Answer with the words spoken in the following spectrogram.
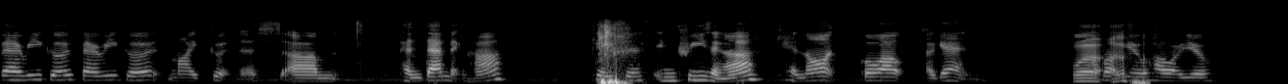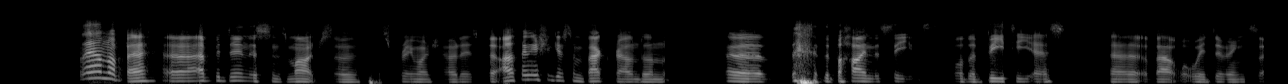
Very good, very good. My goodness. Um, pandemic, huh? Cases increasing, huh? Cannot go out again. Well, How about you? How are you? Well, I'm not bad. Uh, I've been doing this since March, so that's pretty much how it is. But I think we should give some background on uh, the behind the scenes or the BTS uh, about what we're doing. So,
